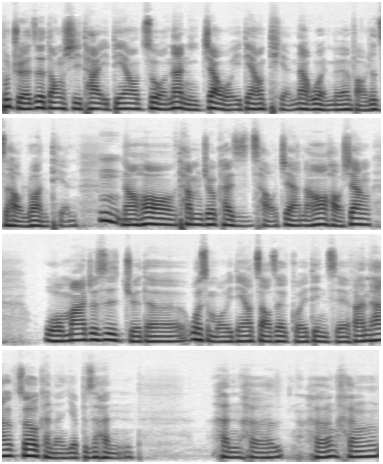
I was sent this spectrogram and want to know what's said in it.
不觉得这东西她一定要做，那你叫我一定要填，那我也没办法，我就只好乱填。嗯，然后他们就开始吵架，然后好像我妈就是觉得为什么我一定要照这个规定之类，反正她最后可能也不是很。很和很很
